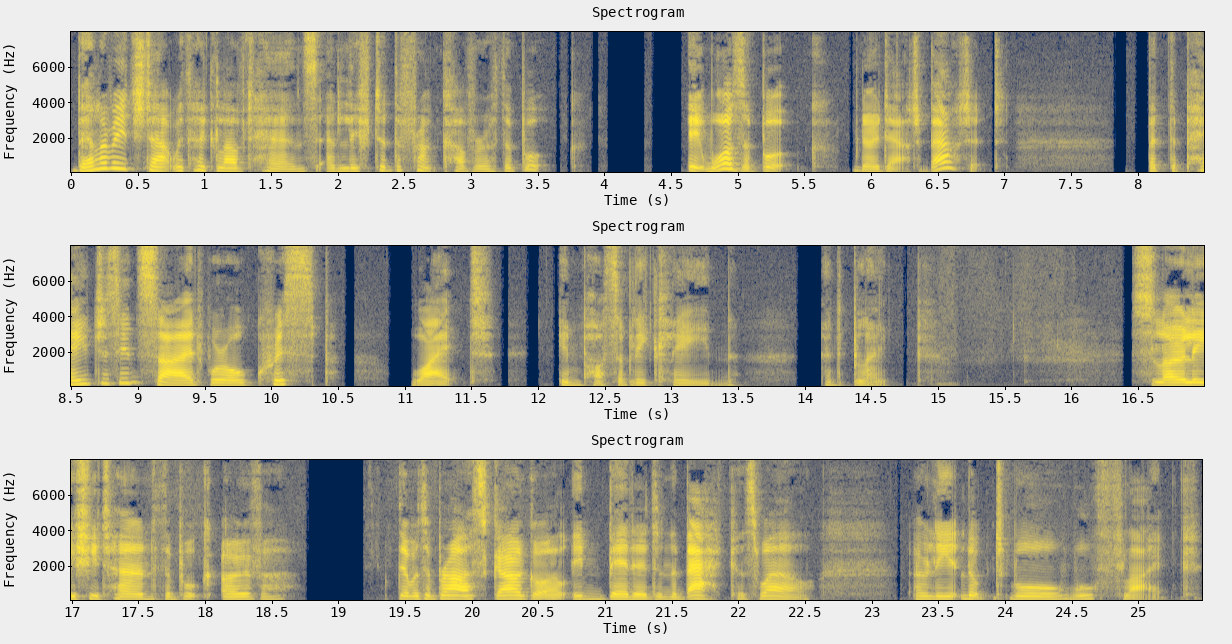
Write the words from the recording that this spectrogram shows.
Bella reached out with her gloved hands and lifted the front cover of the book. It was a book, no doubt about it, but the pages inside were all crisp, white, impossibly clean, and blank. Slowly she turned the book over. There was a brass gargoyle embedded in the back as well, only it looked more wolf-like,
